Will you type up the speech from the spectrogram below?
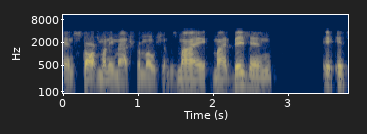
and start Money Match Promotions. My my vision it's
